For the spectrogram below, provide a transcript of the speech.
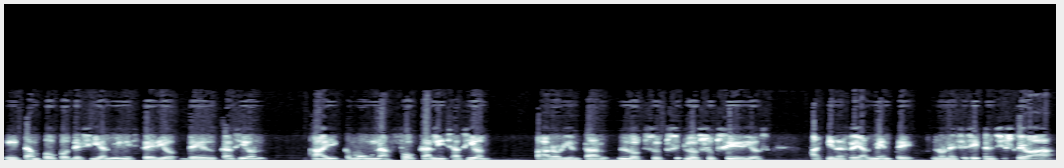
y tampoco, decía el Ministerio de Educación, hay como una focalización para orientar los, los subsidios a quienes realmente lo necesiten. Si usted va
